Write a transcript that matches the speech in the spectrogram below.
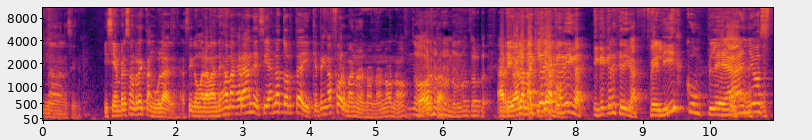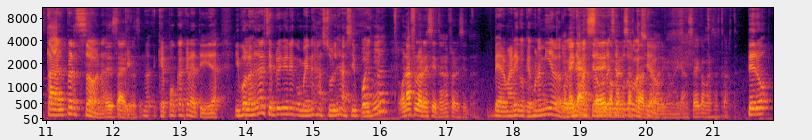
No, no, sí. Y siempre son rectangulares. Así como la bandeja más grande, si es la torta ahí, que tenga forma. No, no, no, no, no. No, torta. no, no, no, no, torta. Arriba ¿Y la qué- ¿y qué quieres maquillamos. que diga? ¿Y qué quieres que diga? Feliz cumpleaños tal persona. Exacto, Qué, sí. no, qué poca creatividad. Y por lo general siempre vienen con vainas azules así puestas. Ujú. Una florecita, una florecita. Pero marico, que es una mierda. Yo porque me cansé demasiado de comer esas tortas, marico, Me cansé de comer esas tortas. Pero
